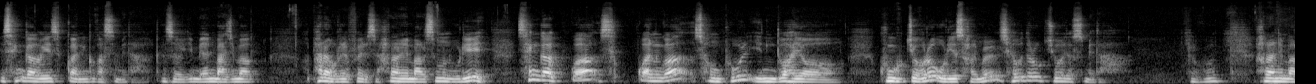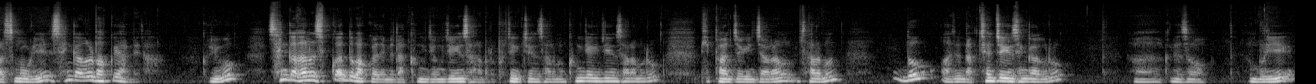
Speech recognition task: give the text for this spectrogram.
이 생각의 습관인 것 같습니다. 그래서 여기 맨 마지막 파라그래프에서 하나님의 말씀은 우리 생각과 습관과 성품을 인도하여 궁극적으로 우리의 삶을 세우도록 주어졌습니다. 결국 하나님 말씀은 우리 생각을 바꿔야 합니다. 그리고 생각하는 습관도 바꿔야 됩니다. 긍정적인 사람으로, 부정적인 사람은 긍정적인 사람으로, 비판적인 사람, 사람은 또 아주 낙천적인 생각으로, 아, 그래서 물이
